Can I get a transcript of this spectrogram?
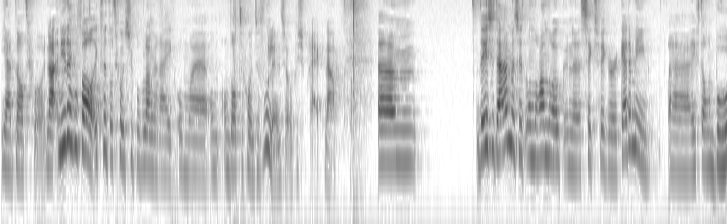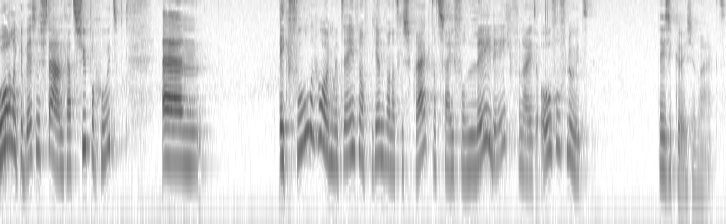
ja, dat gewoon. Nou, in ieder geval, ik vind dat gewoon super belangrijk om, uh, om, om dat gewoon te voelen in zo'n gesprek. Nou, um, deze dame zit onder andere ook in de Six Figure Academy. Uh, heeft al een behoorlijke business staan. Gaat super goed. En ik voelde gewoon meteen vanaf het begin van het gesprek dat zij volledig vanuit overvloed deze keuze maakt.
